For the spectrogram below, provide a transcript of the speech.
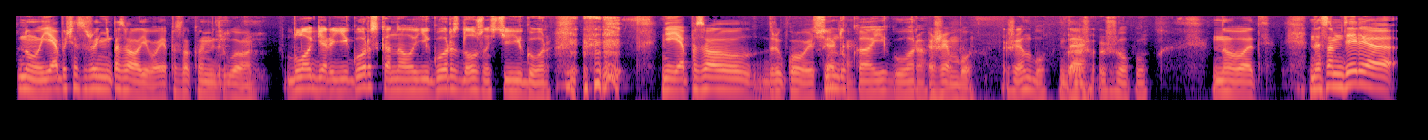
Ну, я бы сейчас уже не позвал его, я позвал кого-нибудь другого. Блогер Егор с канала Егор с должностью Егор. Не, я позвал другого человека. Сундука Егора. Жембу. Жембу? Да. Жопу. Ну вот. На самом деле,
